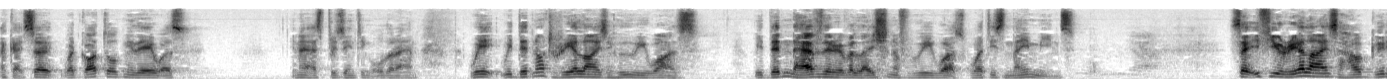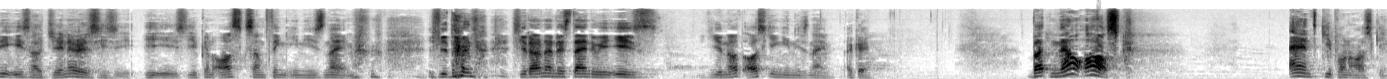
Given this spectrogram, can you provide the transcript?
Okay, so what God told me there was, you know, as presenting all that I am, we, we did not realize who He was. We didn't have the revelation of who He was, what His name means. So if you realize how good he is, how generous he is, you can ask something in his name. if you don't, if you don't understand who he is, you're not asking in his name. Okay. But now ask. And keep on asking.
